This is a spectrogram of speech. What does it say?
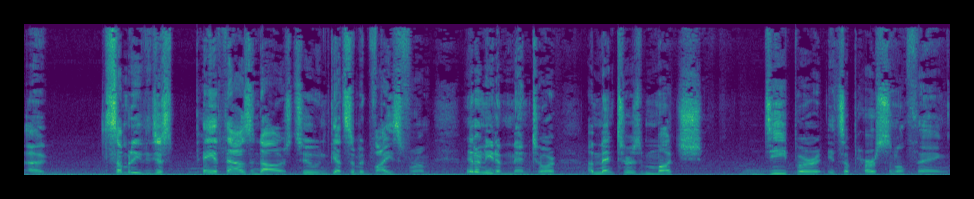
a somebody to just pay a thousand dollars to and get some advice from. They don't need a mentor. A mentor is much deeper. It's a personal thing.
